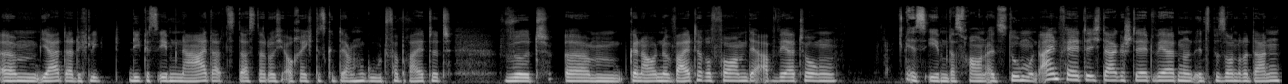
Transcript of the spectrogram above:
Ähm, ja, dadurch liegt, liegt es eben nahe, dass, dass dadurch auch rechtes Gedankengut verbreitet wird. Ähm, genau, eine weitere Form der Abwertung ist eben, dass Frauen als dumm und einfältig dargestellt werden und insbesondere dann,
